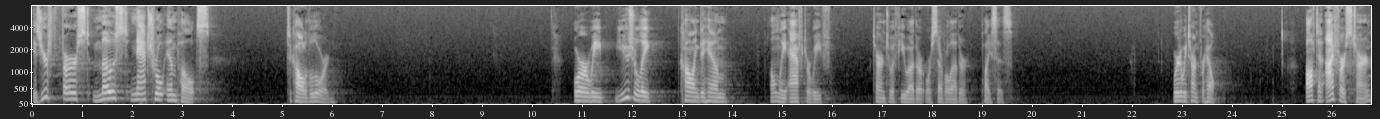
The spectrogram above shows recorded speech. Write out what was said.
is your first, most natural impulse to call to the Lord? Or are we usually calling to Him only after we've turned to a few other or several other places? Where do we turn for help? Often I first turn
